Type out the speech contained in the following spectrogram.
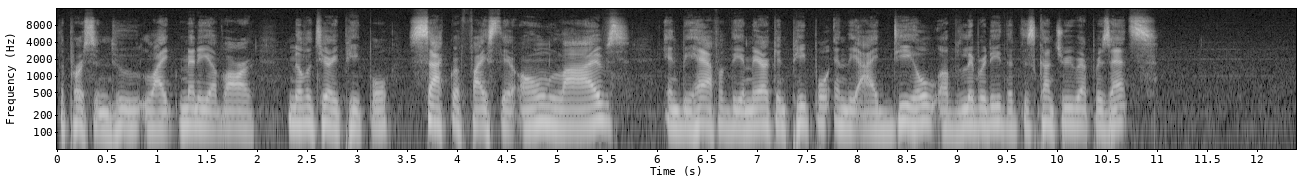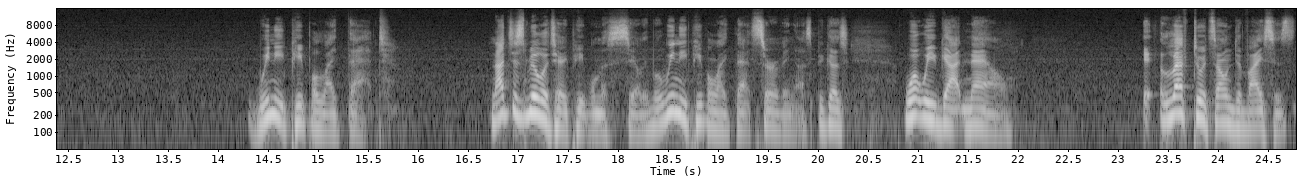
The person who, like many of our military people, sacrifice their own lives in behalf of the American people and the ideal of liberty that this country represents. We need people like that. Not just military people necessarily, but we need people like that serving us because what we've got now, left to its own devices,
